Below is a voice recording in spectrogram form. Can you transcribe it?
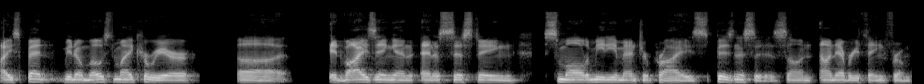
I spent you know most of my career uh, advising and, and assisting small to medium enterprise businesses on on everything from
